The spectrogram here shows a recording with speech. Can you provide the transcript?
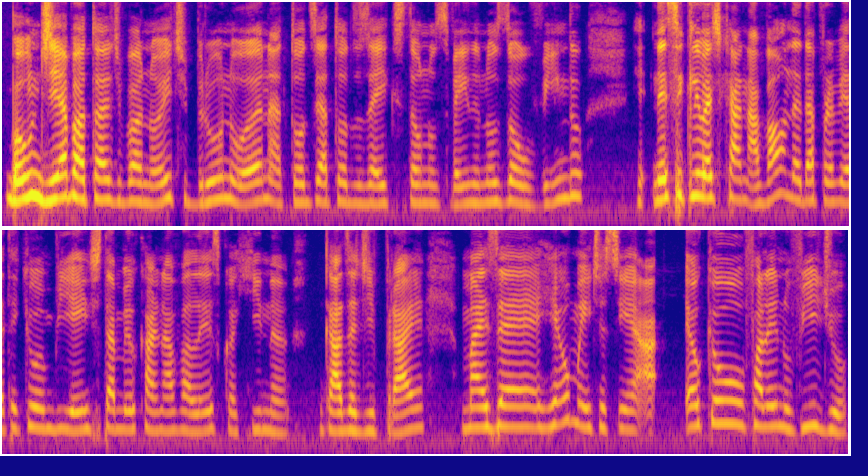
Bom dia, boa tarde, boa noite, Bruno, Ana, todos e a todos aí que estão nos vendo nos ouvindo. Nesse clima de carnaval, né? Dá pra ver até que o ambiente tá meio carnavalesco aqui na casa de praia. Mas é realmente, assim, é, é o que eu falei no vídeo.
